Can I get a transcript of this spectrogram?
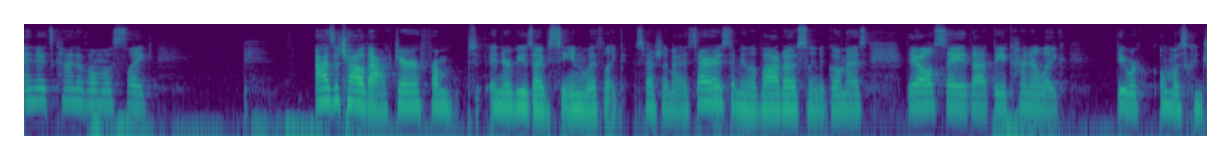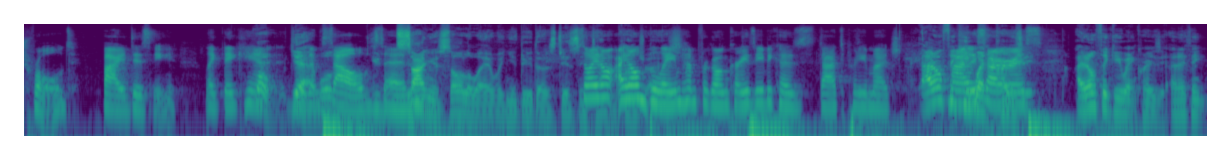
And it's kind of almost like, as a child actor, from interviews I've seen with like, especially Miley Cyrus, Demi Lovato, Selena Gomez, they all say that they kind of like, they were almost controlled by Disney. Like they can't Well, do themselves. well, you and sign your soul away when you do those Disney. so I don't, I don't contracts. blame him for going crazy because that's pretty much. I don't think he went Cyrus- crazy. I don't think he went crazy, and I think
